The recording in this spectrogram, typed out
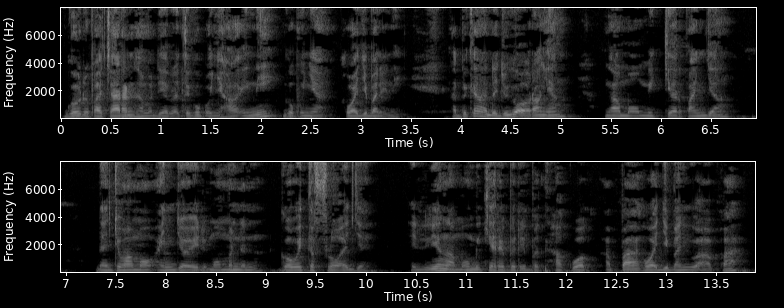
gue udah pacaran sama dia berarti gue punya hak ini gue punya kewajiban ini. Tapi kan ada juga orang yang nggak mau mikir panjang dan cuma mau enjoy the moment dan go with the flow aja. Jadi dia nggak mau mikir ribet-ribet hak gue apa kewajiban gue apa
